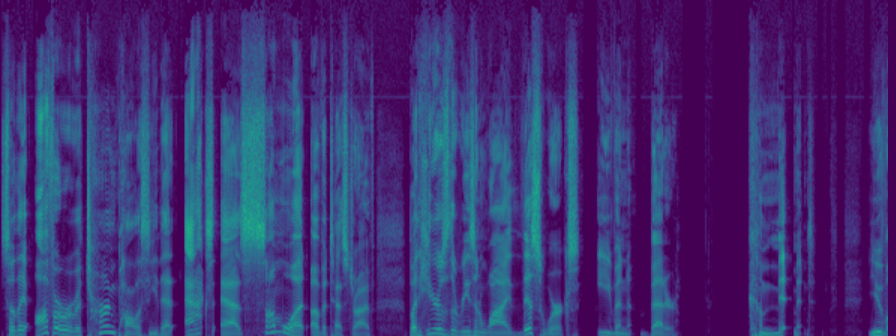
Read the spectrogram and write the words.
So they offer a return policy that acts as somewhat of a test drive. But here's the reason why this works even better commitment. You've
